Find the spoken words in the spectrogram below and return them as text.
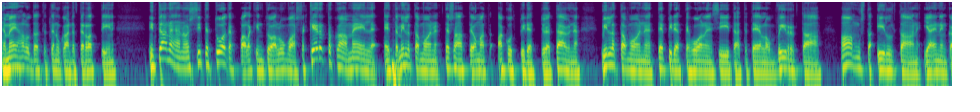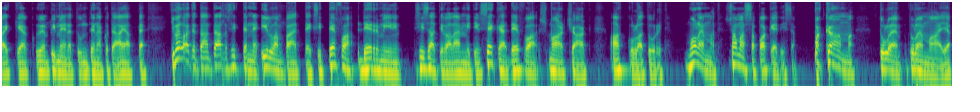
Ja me ei haluta, että te nukahdatte rattiin. Niin tänään olisi sitten tuotepalkintoa luvassa. Kertokaa meille, että millä tavoin te saatte omat akut pidettyä täynnä. Millä tavoin te pidätte huolen siitä, että teillä on virtaa aamusta iltaan ja ennen kaikkea yön pimeinä tuntina, kun te ajatte. Ja me laitetaan täältä sitten ne illan päätteeksi Defa Dermiini sisätilalämmitin sekä Defa Smart Shark akkulaturit. Molemmat samassa paketissa. Pakam! Tule, tulemaan ja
